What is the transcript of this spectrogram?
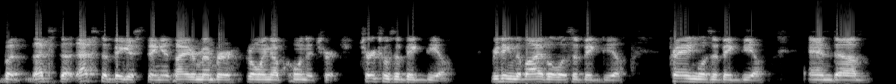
but that's the that's the biggest thing is I remember growing up going to church. Church was a big deal. Reading the Bible was a big deal. Praying was a big deal. And um,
